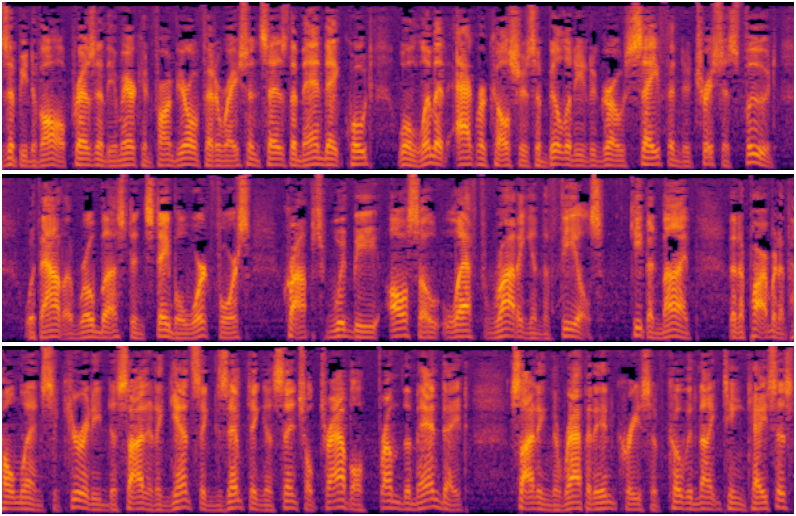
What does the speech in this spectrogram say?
Zippy Duvall, president of the American Farm Bureau Federation, says the mandate, quote, will limit agriculture's ability to grow safe and nutritious food. Without a robust and stable workforce, crops would be also left rotting in the fields. Keep in mind, the Department of Homeland Security decided against exempting essential travel from the mandate, citing the rapid increase of COVID-19 cases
